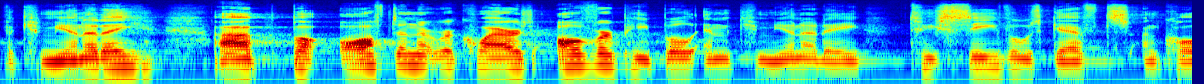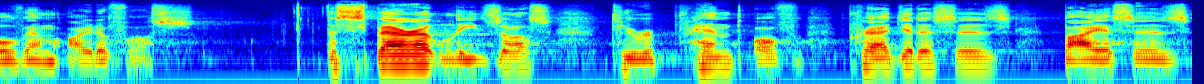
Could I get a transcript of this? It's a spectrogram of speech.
the community. Uh, but often it requires other people in the community to see those gifts and call them out of us. The Spirit leads us to repent of prejudices, biases,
